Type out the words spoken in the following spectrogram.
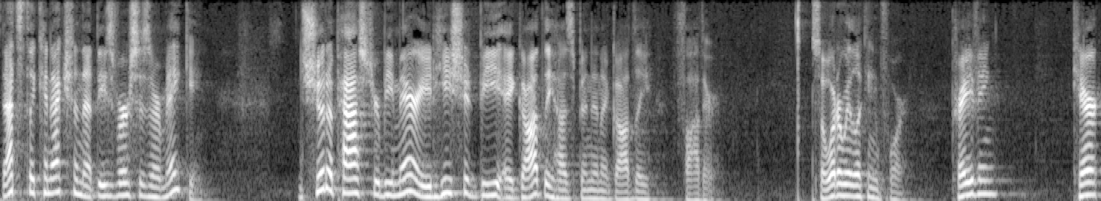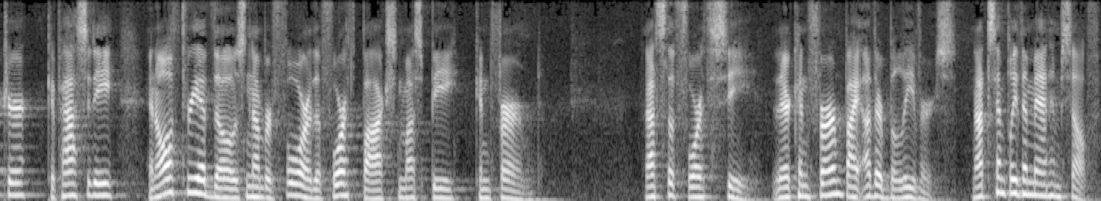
That's the connection that these verses are making. Should a pastor be married, he should be a godly husband and a godly father. So, what are we looking for? Craving, character, capacity, and all three of those, number four, the fourth box, must be confirmed. That's the fourth C. They're confirmed by other believers, not simply the man himself.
